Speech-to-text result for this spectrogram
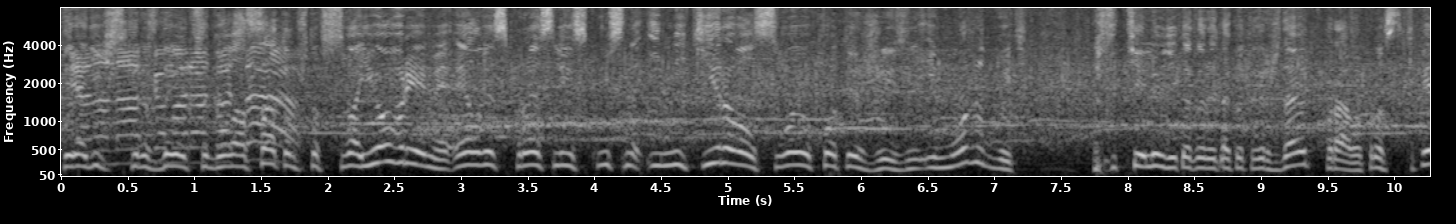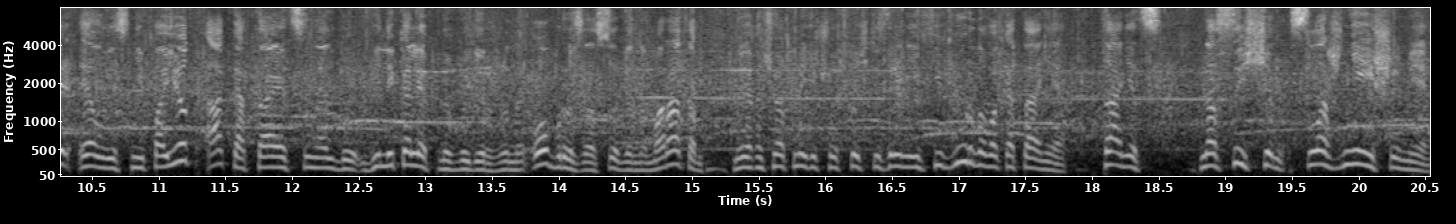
периодически раздаются голоса о том, что в свое время Элвис Пресли искусно имитировал свой уход из жизни. И, может быть, Те люди, которые так утверждают, правы. Просто теперь Элвис не поет, а катается на льду. Великолепно выдержаны образы, особенно Маратом. Но я хочу отметить, что с точки зрения фигурного катания танец насыщен сложнейшими,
